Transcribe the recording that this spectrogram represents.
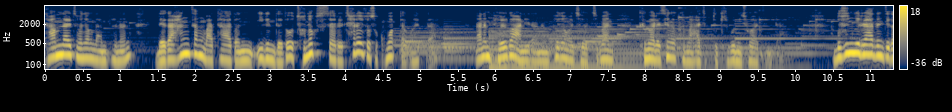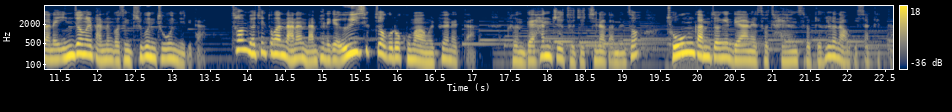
다음날 저녁 남편은 내가 항상 맡아 하던 일인데도 저녁 식사를 차려줘서 고맙다고 했다. 나는 별거 아니라는 표정을 지었지만 그 말을 생각하면 아직도 기분이 좋아진다. 무슨 일을 하든지 간에 인정을 받는 것은 기분 좋은 일이다. 처음 며칠 동안 나는 남편에게 의식적으로 고마움을 표현했다. 그런데 한 주, 두 주 지나가면서 좋은 감정이 내 안에서 자연스럽게 흘러나오기 시작했다.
